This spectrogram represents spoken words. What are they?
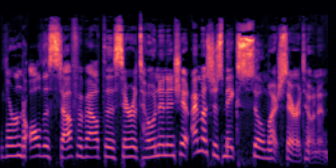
learned all this stuff about the serotonin and shit. I must just make so much serotonin.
